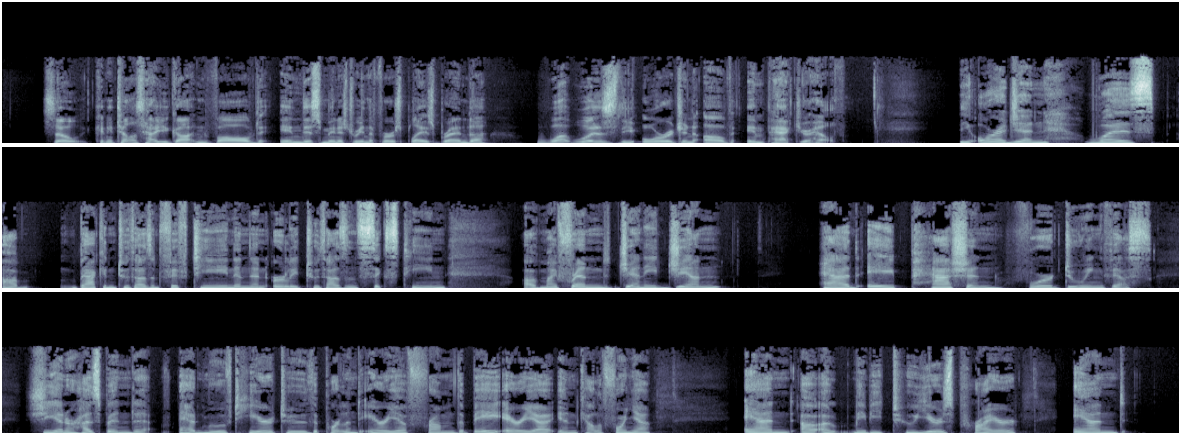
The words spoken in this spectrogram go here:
So, can you tell us how you got involved in this ministry in the first place, Brenda? What was the origin of Impact Your Health? The origin was um, back in 2015 and then early 2016 of my friend Jenny Jin had a passion for doing this. She and her husband had moved here to the Portland area from the Bay Area in California and uh, uh, maybe two years prior. And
